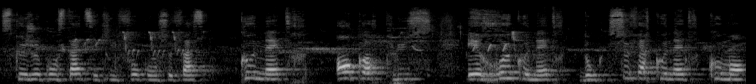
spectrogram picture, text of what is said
ce que je constate, c'est qu'il faut qu'on se fasse connaître encore plus et reconnaître. Donc se faire connaître comment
